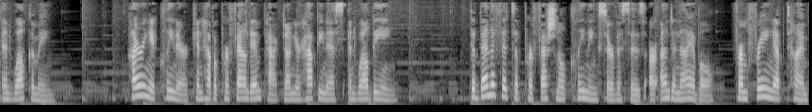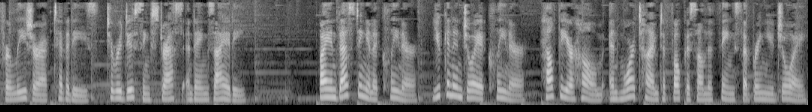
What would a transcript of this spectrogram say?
and welcoming. Hiring a cleaner can have a profound impact on your happiness and well-being. The benefits of professional cleaning services are undeniable, from freeing up time for leisure activities to reducing stress and anxiety. By investing in a cleaner, you can enjoy a cleaner, healthier home and more time to focus on the things that bring you joy.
